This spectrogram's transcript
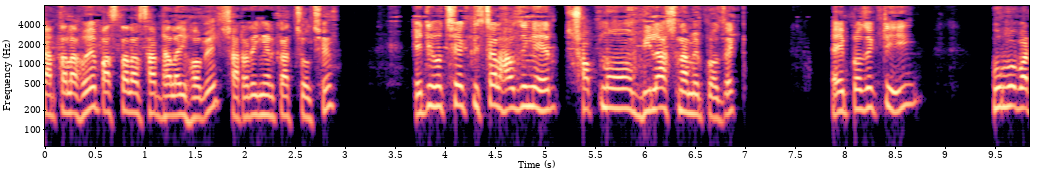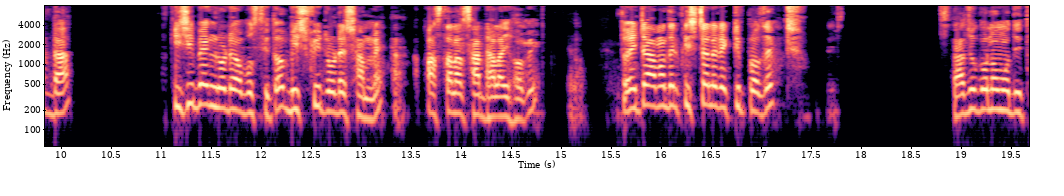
চারতলা হয়ে পাঁচতলা ছাদ ঢালাই হবে শাটারিং এর কাজ চলছে। এটি হচ্ছে ক্রিস্টাল হাউজিং এর স্বপ্ন বিলাস নামে প্রজেক্ট এই প্রজেক্টটি পূর্ব বাড্ডা কৃষি ব্যাংক রোডে অবস্থিত, বিশ ফিট রোডের সামনে পাঁচতলার ছাদ ঢালাই হবে। তো এটা আমাদের ক্রিস্টালের একটি প্রজেক্ট রাজুক অনুমোদিত।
